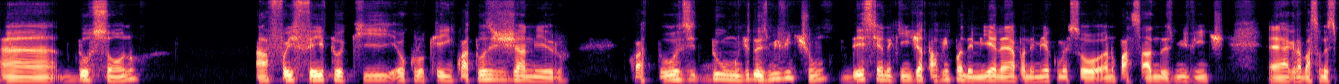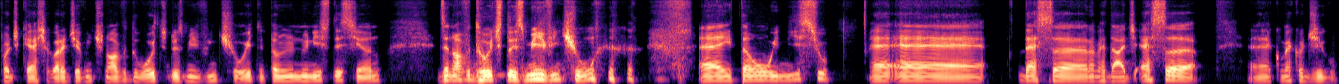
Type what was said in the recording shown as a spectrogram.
uh, do Sono. Ah, foi feito aqui, eu coloquei em 14 de janeiro 14 de 1 de 2021, desse ano aqui a gente já estava em pandemia, né? A pandemia começou ano passado, em 2020. É, a gravação desse podcast agora é dia 29 de 8 de 2028, então no início desse ano, 19 de 8 de 2021. é, então o início é, é, dessa, na verdade, essa, é, como é que eu digo?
